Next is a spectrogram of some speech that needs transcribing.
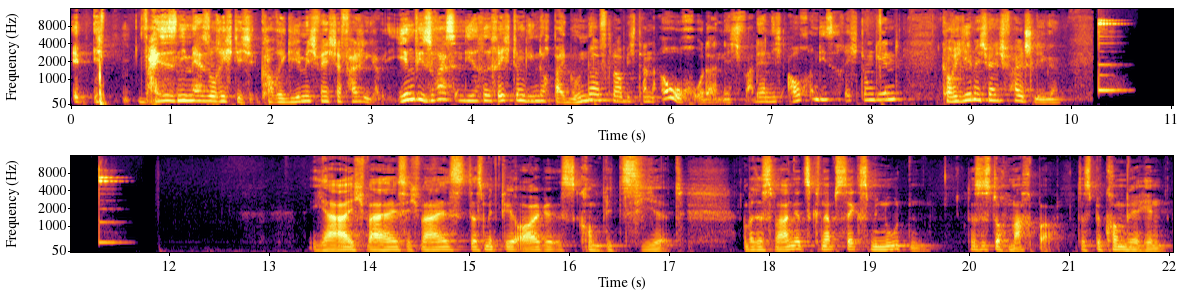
ich, weiß es nicht mehr so richtig. Korrigiere mich, wenn ich da falsch liege. Irgendwie sowas in diese Richtung ging doch bei Gundolf, glaube ich, dann auch, oder nicht? War der nicht auch in diese Richtung gehend? Korrigiere mich, wenn ich falsch liege. Ja, ich weiß, ich weiß, das mit George ist kompliziert. Aber das waren jetzt knapp sechs Minuten. Das ist doch machbar. Das bekommen wir hin.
